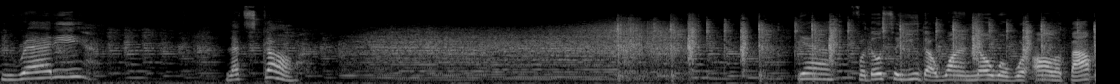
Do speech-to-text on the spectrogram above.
You ready? Let's go. Yeah, for those of you that want to know what we're all about,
